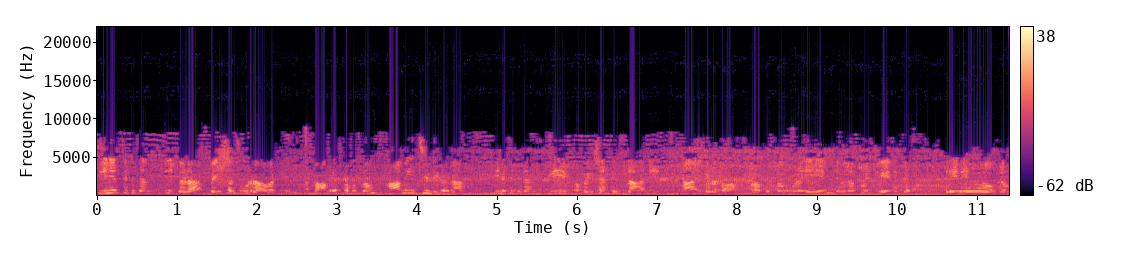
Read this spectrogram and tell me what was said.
సీనియర్ సిటిజన్స్కి ఇక్కడ పెన్షన్స్ కూడా రావట్లేదు. కాంగ్రెస్ ప్రభుత్వం హామీ ఇచ్చింది కదా సీనియర్ సిటిజన్స్కి పెన్షన్స్ ఇస్తా అని. ఇక్కడ ప్రభుత్వం కూడా ఏం డెవలప్మెంట్ లేదు ఇక్కడ. డ్రైనేజ్ ప్రాబ్లం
